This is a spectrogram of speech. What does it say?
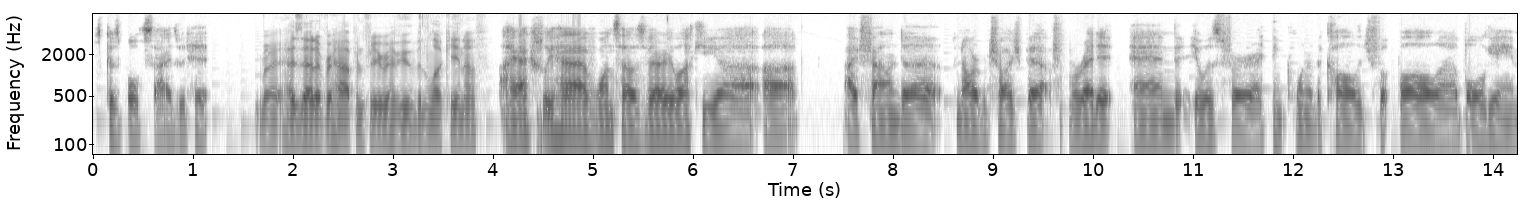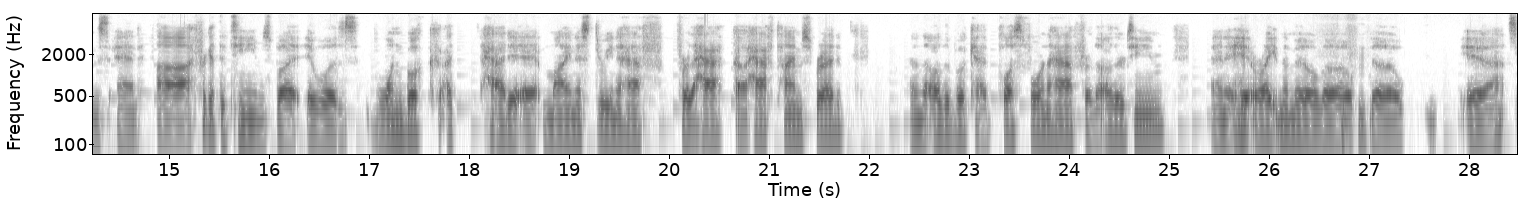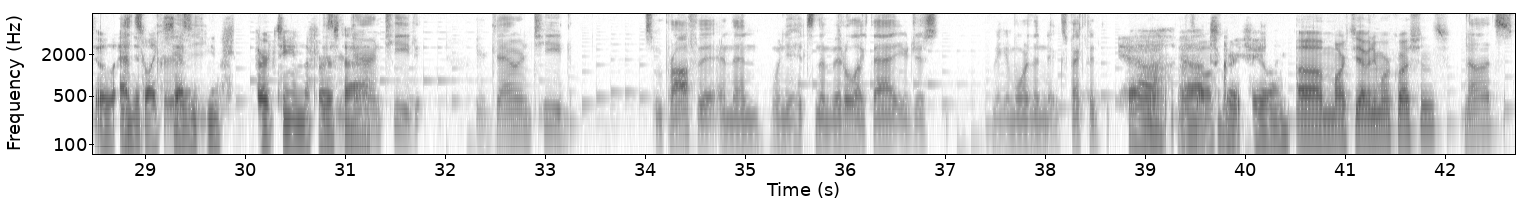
because both sides would hit. Right. Has that ever happened for you? Have you been lucky enough? I actually have. Once I was very lucky. Uh, uh, I found uh, an arbitrage bet from Reddit, and it was for I think one of the college football uh, bowl games, and uh, I forget the teams, but it was one book. I had it at minus three and a half for the half uh, halftime spread, and the other book had plus four and a half for the other team, and it hit right in the middle. The the yeah, so it ended That's like crazy. 17-13 the 'Cause first you're half. guaranteed, you're guaranteed some profit, and then when it hits in the middle like that, you're just making more than expected. Yeah, Yeah, yeah, that's a great feeling. Um, Marc, do you have any more questions? No, it's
